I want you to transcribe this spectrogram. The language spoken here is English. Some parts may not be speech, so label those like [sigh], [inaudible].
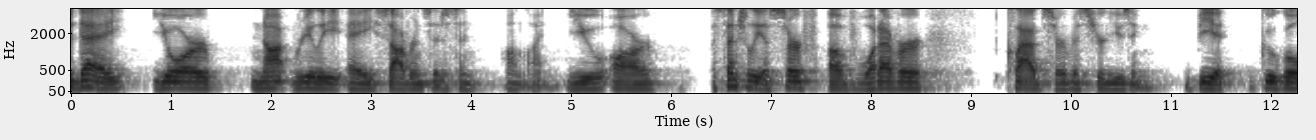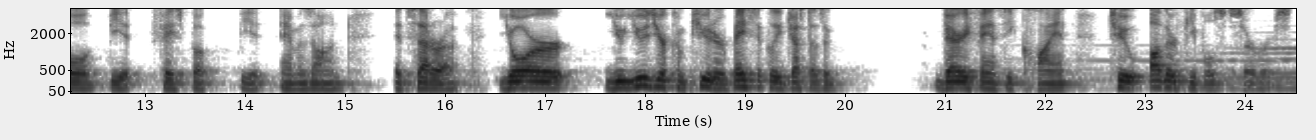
today, you're not really a sovereign citizen online. You are essentially a serf of whatever cloud service you're using, be it Google, be it Facebook, be it Amazon, etc. Your you use your computer basically just as a very fancy client to other people's servers.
